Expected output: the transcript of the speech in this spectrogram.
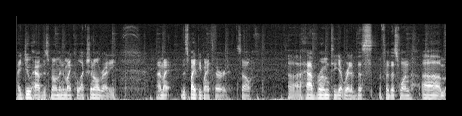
I do have this moment in my collection already. I might this might be my third, so uh, have room to get rid of this for this one. Um,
